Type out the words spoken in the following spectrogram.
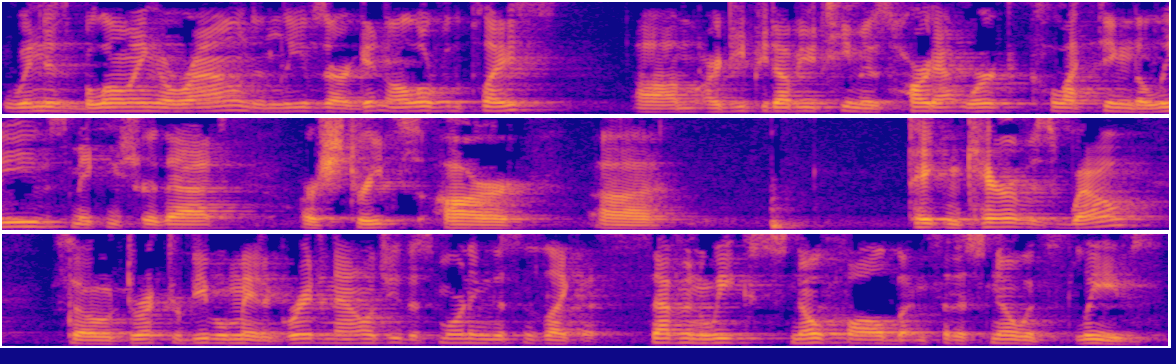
wind is blowing around and leaves are getting all over the place. Um, our DPW team is hard at work collecting the leaves, making sure that our streets are uh, taken care of as well. So Director Biebel made a great analogy this morning. This is like a seven-week snowfall, but instead of snow, it's leaves.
